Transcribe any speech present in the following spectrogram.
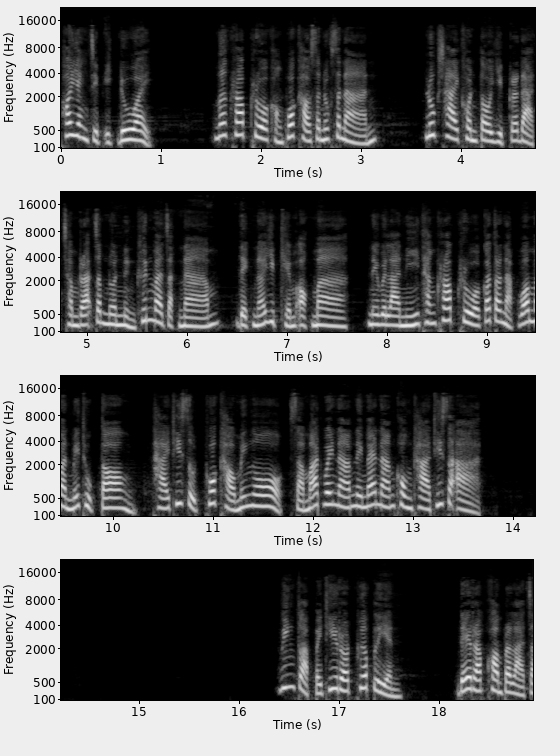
พ่อยังจิบอีกด้วย เมื่อครอบครัวของพวกเขาสนุกสนาน ลูกชายคนโตหยิบกระดาษชำระจำนวนหนึ่งขึ้นมาจากน้ำ เด็กน้อยหยิบเข็มออกมา ในเวลานี้ทั้งครอบครัวก็ตระหนักว่ามันไม่ถูกต้อง ท้ายที่สุดพวกเขาไม่โง่ สามารถว่ายน้ำในแม่น้ำคงคาที่สะอาด วิ่งกลับไปที่รถเพื่อเปลี่ยน ได้รับความประหลาดใจ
